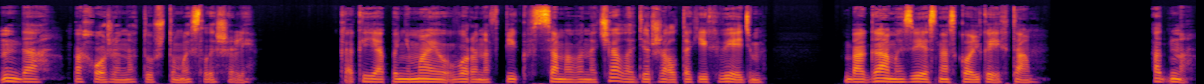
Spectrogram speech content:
«Да, похоже на ту, что мы слышали. Как я понимаю, Воронов Пик с самого начала держал таких ведьм, Богам известно, сколько их там. Одна.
